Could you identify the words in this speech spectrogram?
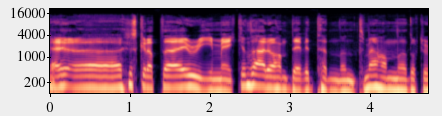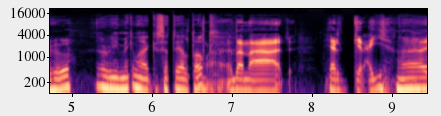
Jeg øh, husker at øh, i remaken så er jo han David Tennant med, han øh, Dr. Who. Remaken har jeg ikke sett i det hele tatt. Nei, Den er helt grei. Øh,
